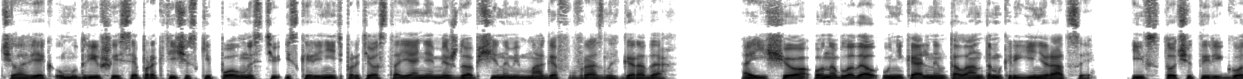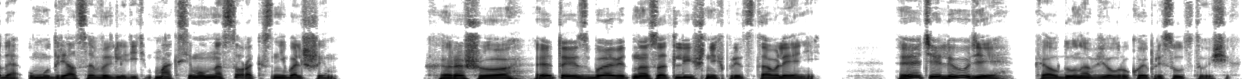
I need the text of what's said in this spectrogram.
Человек, умудрившийся практически полностью искоренить противостояние между общинами магов в разных городах. А еще он обладал уникальным талантом к регенерации и в 104 года умудрялся выглядеть максимум на 40 с небольшим. «Хорошо, это избавит нас от лишних представлений. Эти люди...» — колдун обвел рукой присутствующих.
